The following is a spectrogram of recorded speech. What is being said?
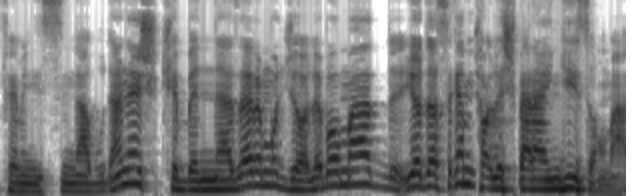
فمینیستی نبودنش که به نظر ما جالب آمد یا دست کم چالش برانگیز آمد.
